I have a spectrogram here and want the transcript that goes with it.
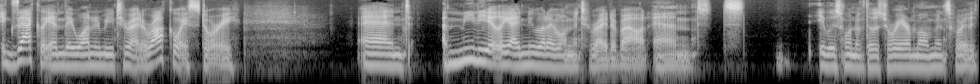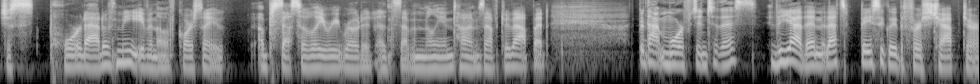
Exactly. And they wanted me to write a Rockaway story. And immediately I knew what I wanted to write about. And it was one of those rare moments where it just poured out of me, even though, of course, I obsessively rewrote it seven million times after that. But but that morphed into this. The, yeah, then that's basically the first chapter.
